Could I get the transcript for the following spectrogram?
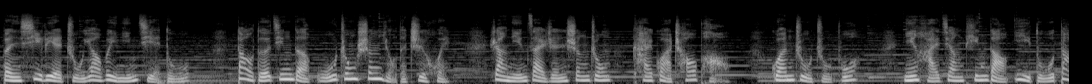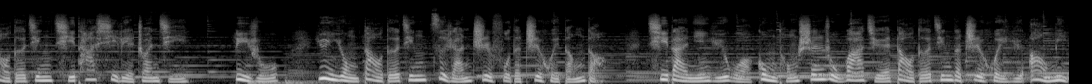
本系列主要为您解读《道德经》的无中生有的智慧，让您在人生中开挂超跑。关注主播，您还将听到易读《道德经》其他系列专辑，例如运用《道德经》自然致富的智慧等等。期待您与我共同深入挖掘《道德经》的智慧与奥秘。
